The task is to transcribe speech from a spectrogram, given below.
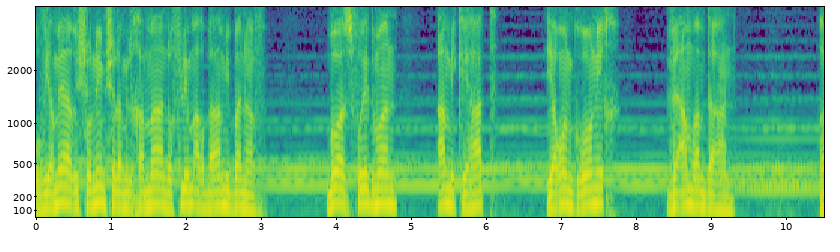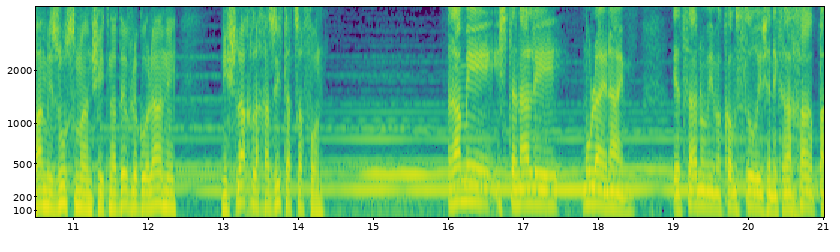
ובימיה הראשונים של המלחמה נופלים ארבעה מבניו. בועז פרידמן, עמי קהת, ירון גרוניך ועמרם דהן. רמי זוסמן, שהתנדב לגולני, נשלח לחזית הצפון. רמי השתנה לי מול העיניים. יצאנו ממקום סורי שנקרא חרפה,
